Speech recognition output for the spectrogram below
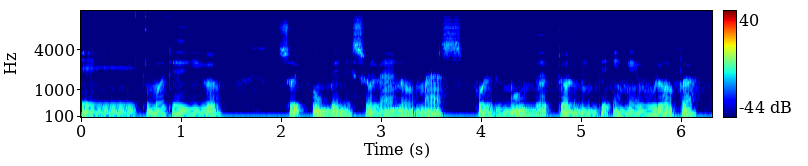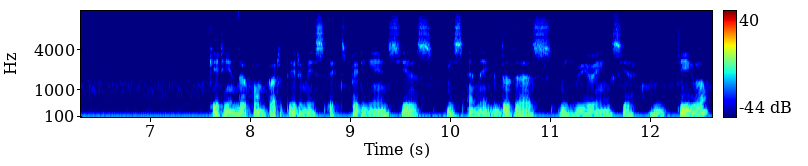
Eh, como te digo, soy un venezolano más por el mundo actualmente en Europa queriendo compartir mis experiencias, mis anécdotas, mis vivencias contigo.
